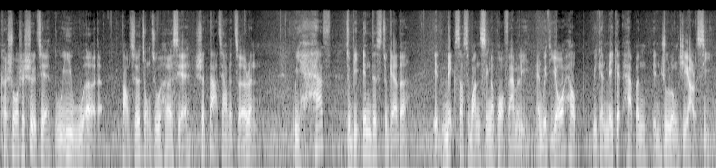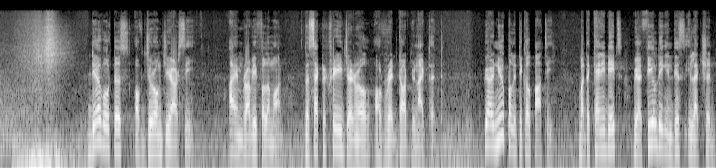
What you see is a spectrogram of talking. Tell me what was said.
可说是世界独一无二的，保持种族和谐是大家的责任。 We have to be in this together. It makes us one Singapore family, and with your help, we can make it happen in Jurong GRC. Dear voters of Jurong GRC, I am Ravi Philemon, the Secretary General of Red Dot United. We are a new political party, but the candidates we are fielding in this election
